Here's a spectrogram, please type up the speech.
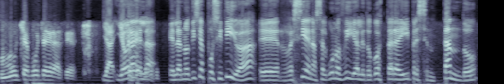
Muchas, muchas gracias. Ya, y ahora en, la- en las noticias positivas, eh, recién hace algunos días le tocó estar ahí presentando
